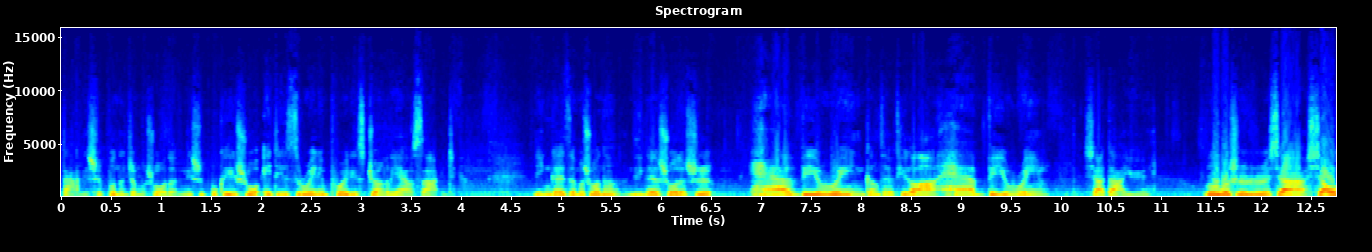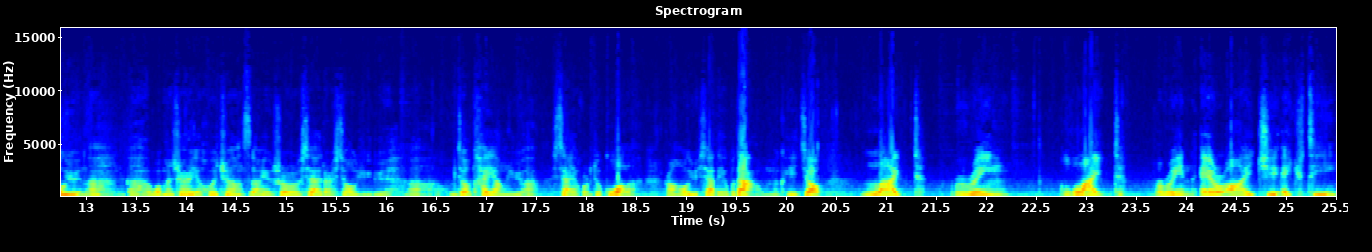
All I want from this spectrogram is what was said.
大，你是不能这么说的，你是不可以说 It is raining pretty strongly outside。你应该怎么说呢？你应该说的是 heavy rain。刚才有提到啊，heavy rain 下大雨。如果是下小雨呢？啊，我们这儿也会这样子啊，有时候下一点小雨啊，我们叫太阳雨啊，下一会儿就过了。然后雨下的也不大，我们可以叫 light rain，light rain，L I G H T。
